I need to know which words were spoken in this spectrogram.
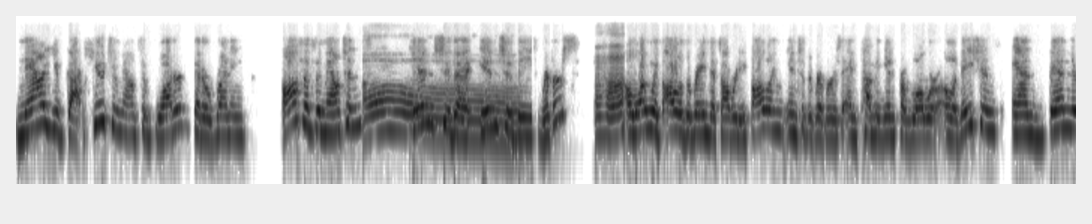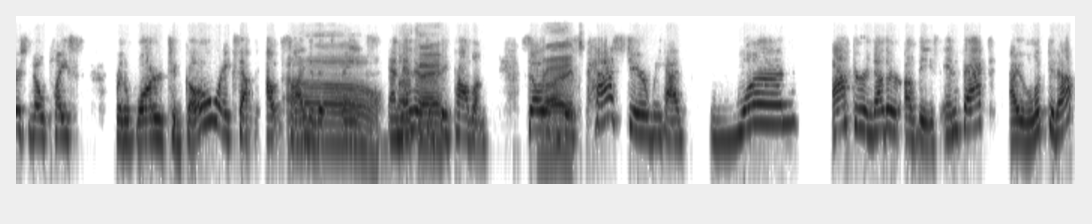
now you've got huge amounts of water that are running off of the mountains oh. into the into the rivers Uh huh. along with all of the rain that's already falling into the rivers and coming in from lower elevations. And then there's no place for the water to go except outside of its Oh, banks. And then there's a big problem. So Right. this past year, we had one after another of these. In fact, I looked it up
